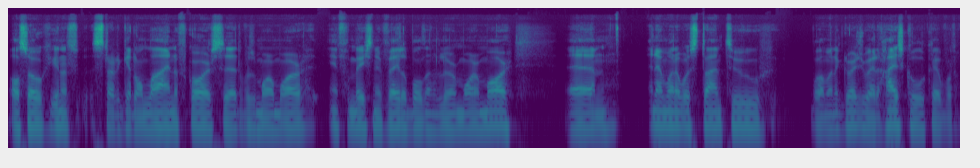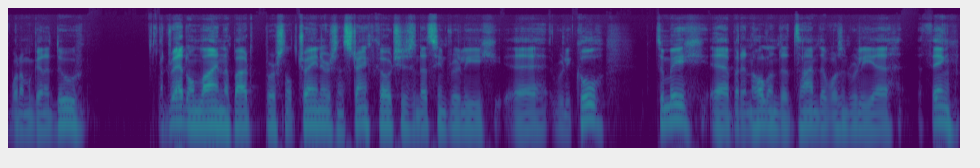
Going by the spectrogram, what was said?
also, you know, started to get online, of course. Uh, there was more and more information available, then I learned more and more. Um, and then when it was time to, well, when I graduated high school, okay, what, what am I going to do? I'd read online about personal trainers and strength coaches, and that seemed really, uh, really cool to me. Uh, but in Holland at the time, that wasn't really a, a thing.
